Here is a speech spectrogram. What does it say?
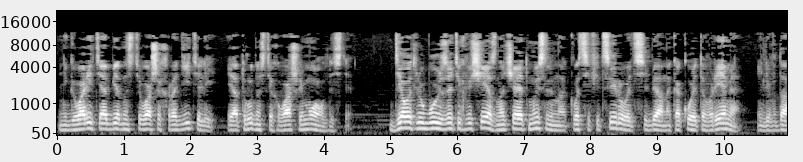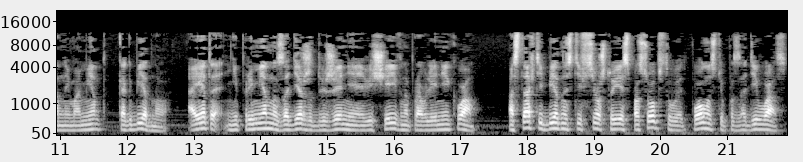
не говорите о бедности ваших родителей и о трудностях вашей молодости. Делать любую из этих вещей означает мысленно классифицировать себя на какое-то время или в данный момент как бедного, а это непременно задержит движение вещей в направлении к вам. Оставьте бедности все, что ей способствует, полностью позади вас.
